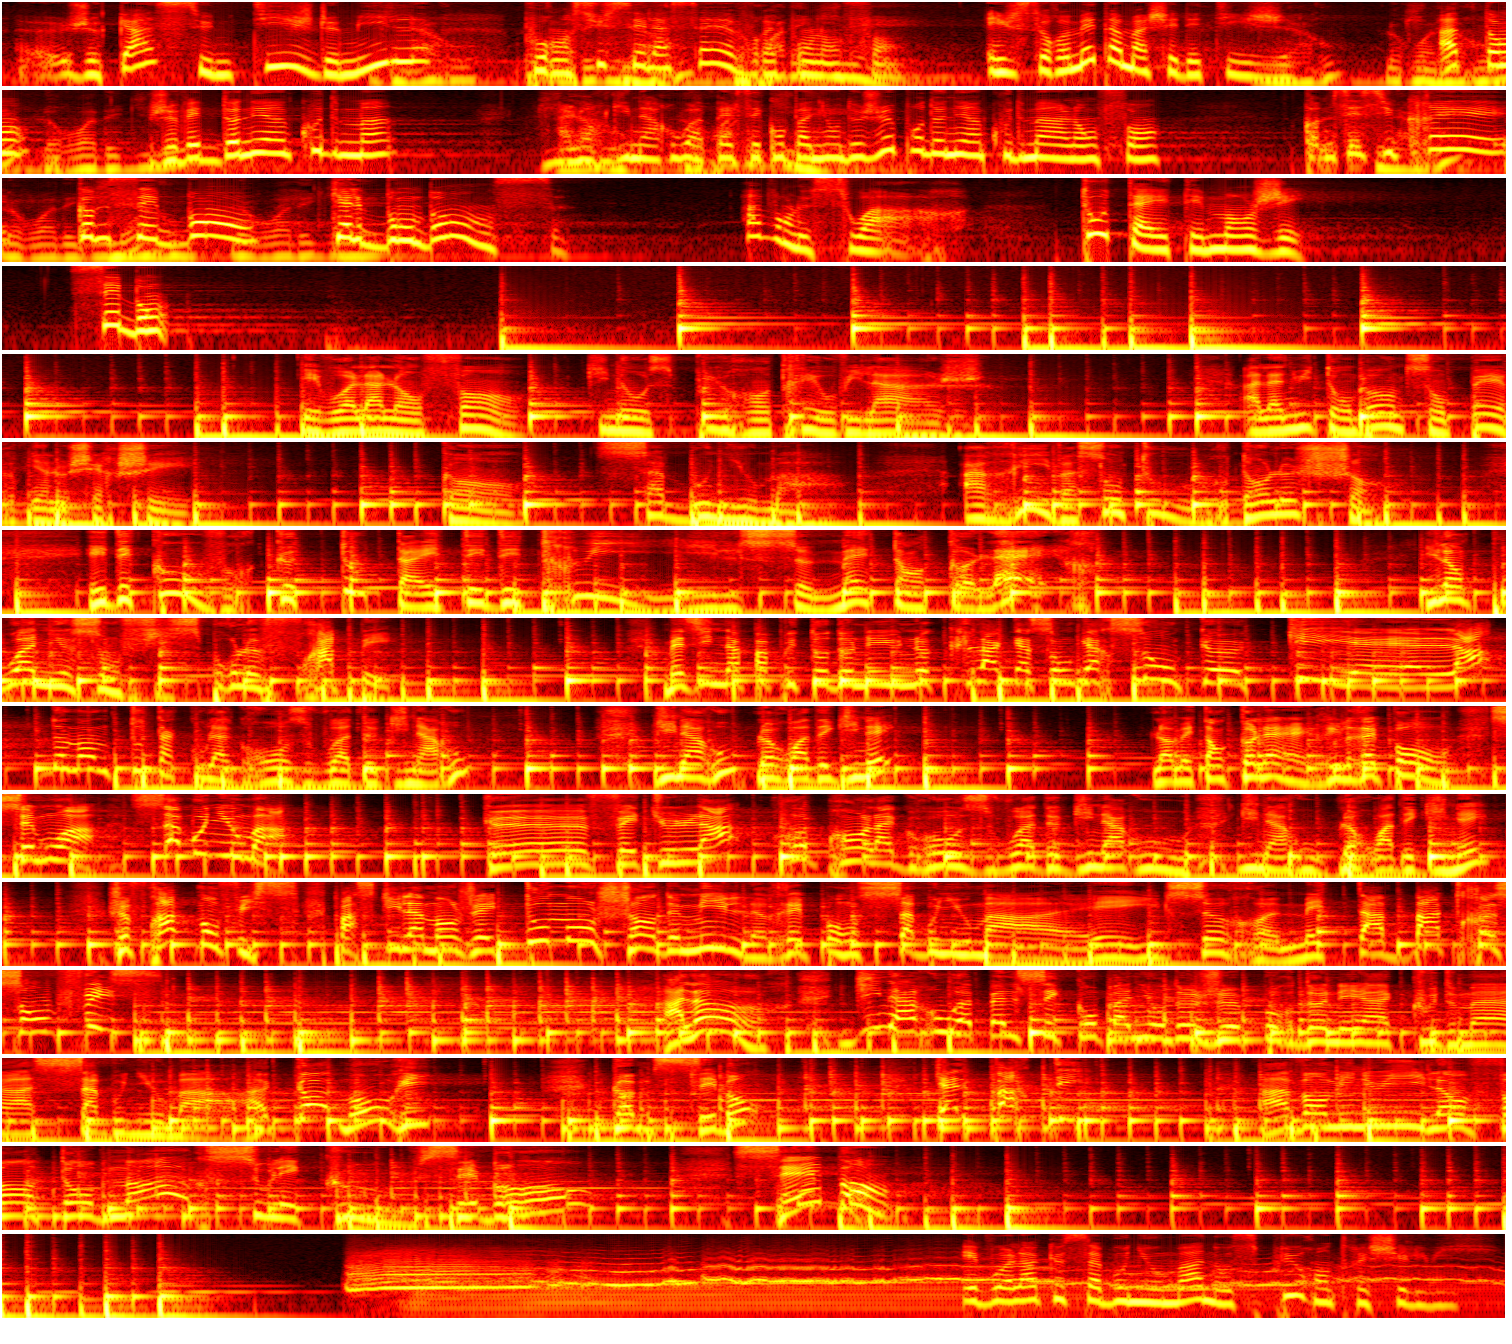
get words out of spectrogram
Euh, Je casse une tige de mille pour en sucer la sève, répond l'enfant. Et il se remet à mâcher des tiges. Attends, je vais te donner un coup de main. Alors Guinarou appelle ses compagnons de jeu pour donner un coup de main à l'enfant. Comme c'est sucré, comme c'est bon, quelle bombance Avant le soir, tout a été mangé. C'est bon. Et voilà l'enfant qui n'ose plus rentrer au village. À la nuit tombante, son père vient le chercher. Quand Sabouniouma arrive à son tour dans le champ et découvre que tout a été détruit, il se met en colère. Il empoigne son fils pour le frapper. Mais il n'a pas plutôt donné une claque à son garçon que qui est là? demande tout à coup la grosse voix de Guinarou. Guinarou, le roi des Guinées? L'homme est en colère, il répond C'est moi, Sabouniouma Que fais-tu là? reprend la grosse voix de Guinarou. Guinarou, le roi des Guinées? Je frappe mon fils parce qu'il a mangé tout mon champ de mille, répond Sabouniouma, et il se remet à battre son fils. Alors, Guinarou appelle ses compagnons de jeu pour donner un coup de main à Sabouniouma. Comme on rit, comme c'est bon, quelle partie? Avant minuit, l'enfant tombe mort sous les coups. C'est bon? C'est bon Et voilà que Sabouniouma n'ose plus rentrer chez lui.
